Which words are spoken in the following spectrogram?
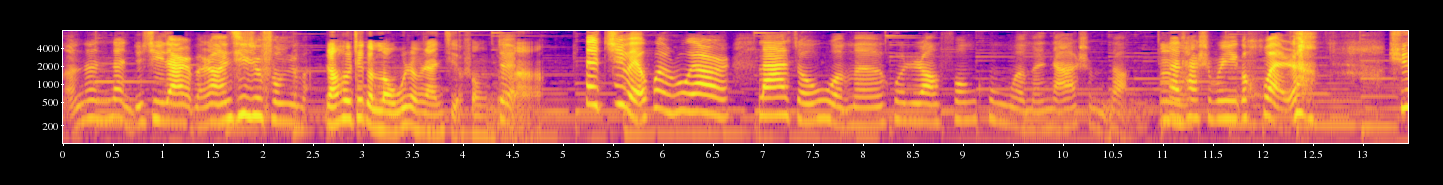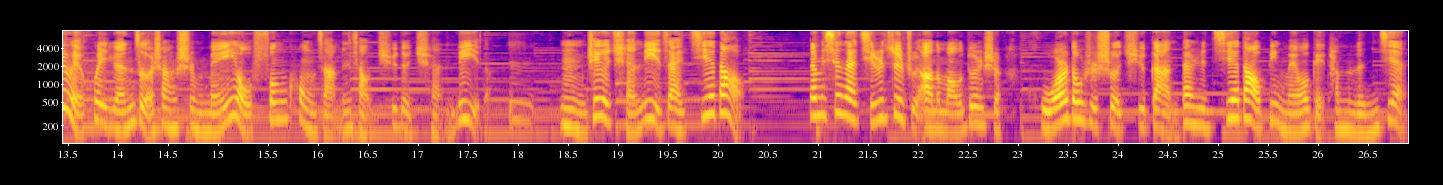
了，那那你就继续待着吧，让人继续封着吧。然后这个楼仍然解封，对吗？那居委会如果要是拉走我们，或者让封控我们啊什么的，那他是不是一个坏人？居委会原则上是没有封控咱们小区的权利的。嗯嗯，这个权利在街道。那么现在其实最主要的矛盾是活儿都是社区干，但是街道并没有给他们文件，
